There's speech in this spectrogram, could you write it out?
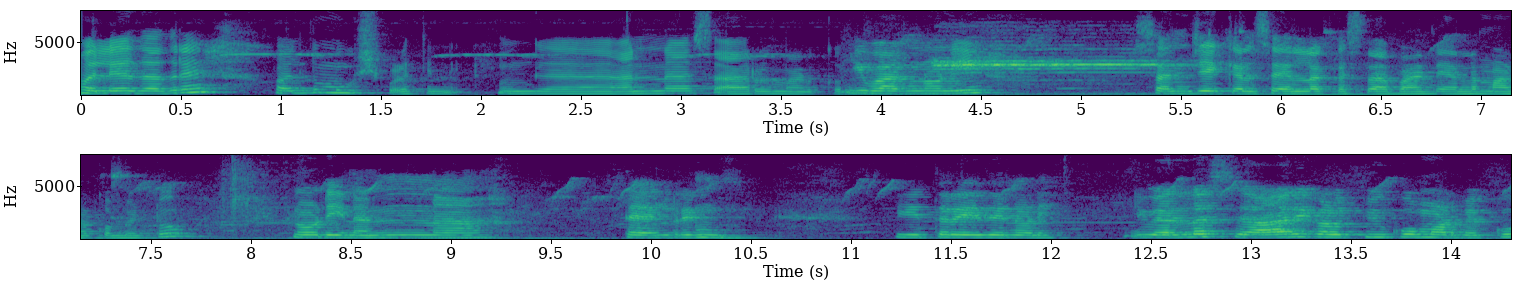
ಹೊಲಿಯೋದಾದರೆ ಹೊಲಿದು ಮುಗಿಸ್ಬಿಡ್ತೀನಿ. ಹಿಂಗೆ ಅನ್ನ, ಸಾರು ಮಾಡ್ಕೊ ಇವಾಗ ನೋಡಿ, ಸಂಜೆ ಕೆಲಸ ಎಲ್ಲ ಕಸ ಬಾಂಡೆ ಎಲ್ಲ ಮಾಡ್ಕೊಂಬಿಟ್ಟು ನೋಡಿ ನನ್ನ ಟೈಲ್ರಿಂಗ್ ಈ ಥರ ಇದೆ ನೋಡಿ. ಇವೆಲ್ಲ ಸ್ಯಾರಿಗಳು ಪ್ಯೂಕೋ ಮಾಡಬೇಕು.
